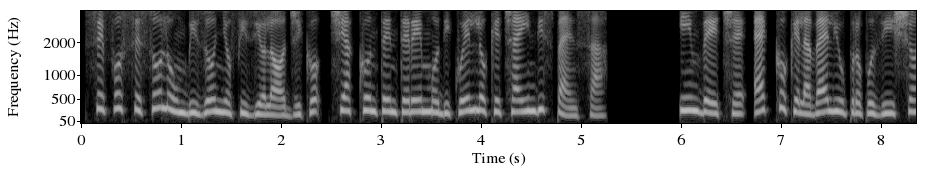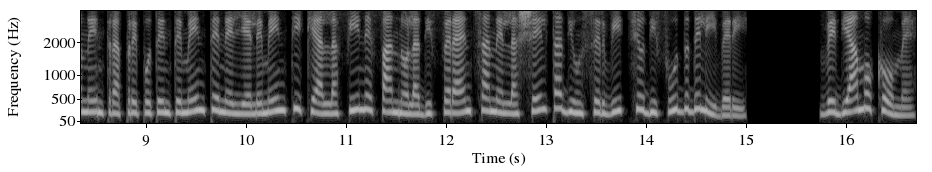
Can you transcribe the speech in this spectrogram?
Se fosse solo un bisogno fisiologico, ci accontenteremmo di quello che c'è in dispensa. Invece, ecco che la value proposition entra prepotentemente negli elementi che alla fine fanno la differenza nella scelta di un servizio di food delivery. Vediamo come.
